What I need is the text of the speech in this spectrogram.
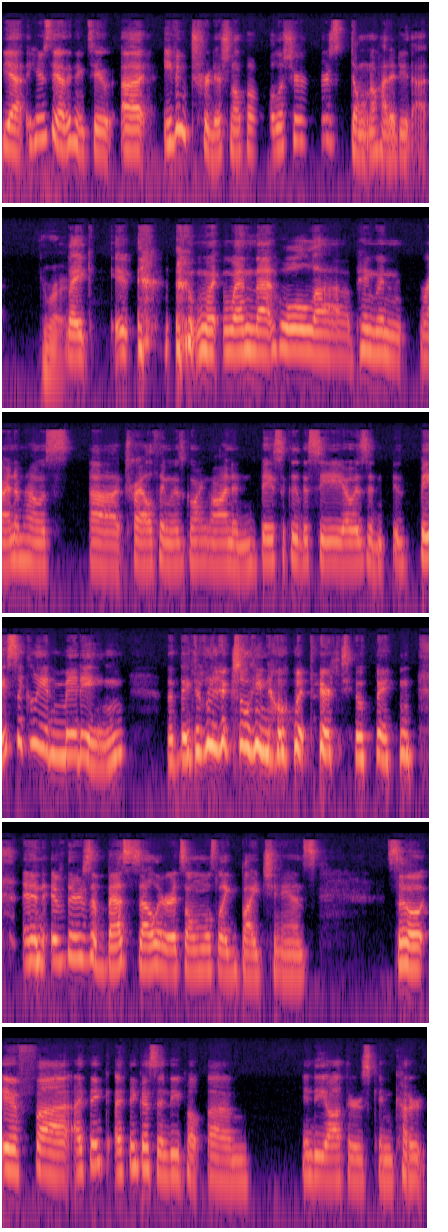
Yeah, here's the other thing too. Uh, even traditional publishers don't know how to do that. Right. Like it, when, that whole uh, Penguin Random House uh, trial thing was going on, and basically the CEO is, in, is basically admitting that they don't actually know what they're doing, and if there's a bestseller, it's almost like by chance. So if uh, I think I think us indie um, indie authors can cut her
